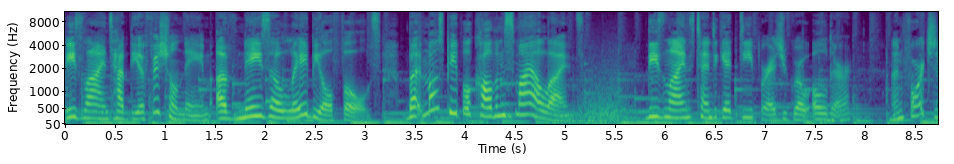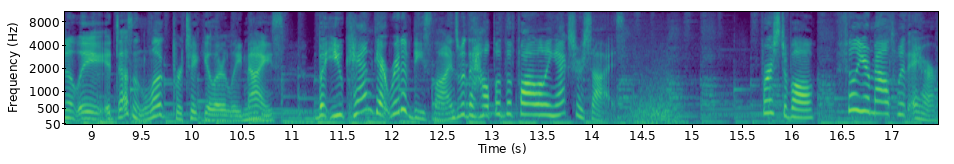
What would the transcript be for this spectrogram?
These lines have the official name of nasolabial folds, but most people call them smile lines. These lines tend to get deeper as you grow older. Unfortunately, it doesn't look particularly nice, but you can get rid of these lines with the help of the following exercise. First of all, fill your mouth with air,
